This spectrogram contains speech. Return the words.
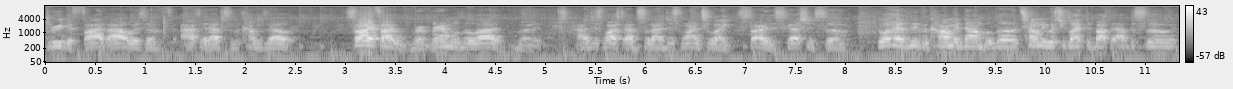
three to five hours of after the episode comes out. Sorry if I rambled a lot, but I just watched the episode. I just wanted to like start a discussion. So go ahead, leave a comment down below. Tell me what you liked about the episode.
